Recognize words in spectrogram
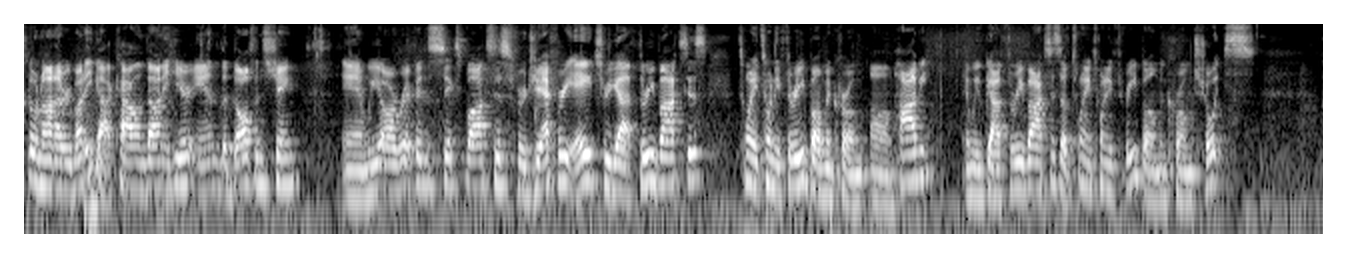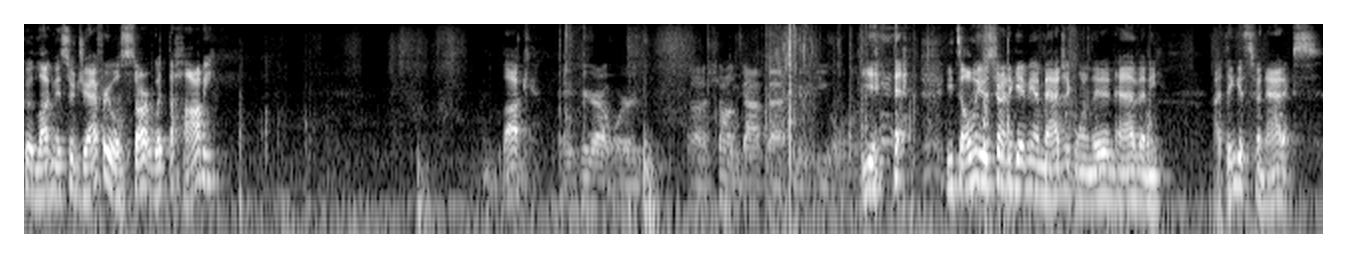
What's going on, everybody? Got Kyle and Donnie here and the Dolphins chain. And we are ripping six boxes for Jeffrey H. We got three boxes, 2023 Bowman Chrome um, Hobby. And we've got three boxes of 2023 Bowman Chrome Choice. Good luck, Mr. Jeffrey. We'll start with the hobby. Good luck. And figure out where uh, Sean got that and get an eagle one. Yeah, he told me he was trying to get me a magic one. They didn't have any. I think it's Fanatics.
